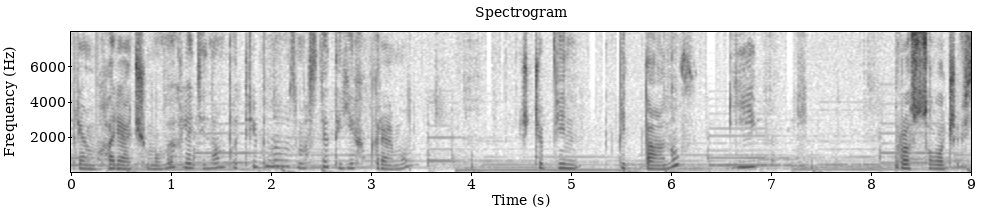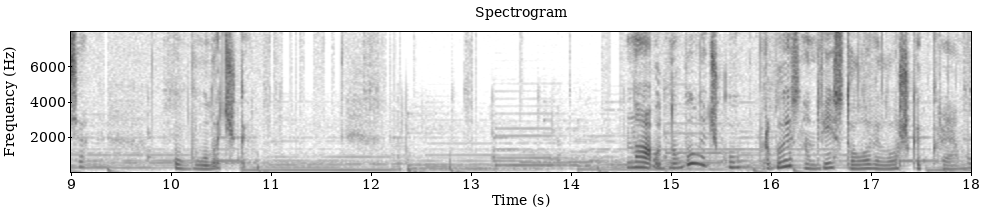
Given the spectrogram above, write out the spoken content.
прямо в гарячому вигляді, нам потрібно змастити їх кремом, щоб він підтанув і просочився у булочки. На одну булочку приблизно 2 столові ложки крему.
